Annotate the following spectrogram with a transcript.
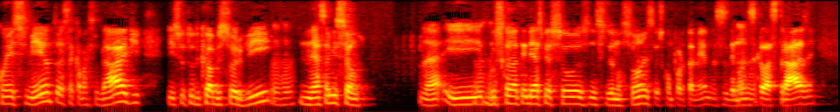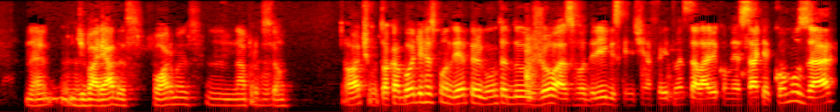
conhecimento, essa capacidade, isso tudo que eu absorvi uhum. nessa missão. Né? E uhum. buscando atender as pessoas nas suas emoções, seus comportamentos, essas demandas que elas trazem né, uhum. de variadas formas hum, na profissão. Uhum. Ótimo, tu acabou de responder a pergunta do Joas Rodrigues, que ele tinha feito antes da live começar, que é como usar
